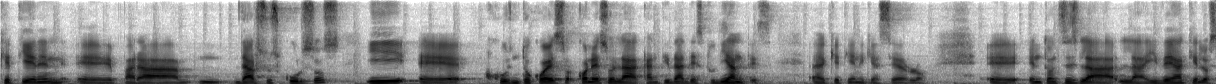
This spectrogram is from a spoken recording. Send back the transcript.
que tienen eh, para mm, dar sus cursos y eh, junto con eso, con eso la cantidad de estudiantes que tiene que hacerlo. entonces la, la, idea que los,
